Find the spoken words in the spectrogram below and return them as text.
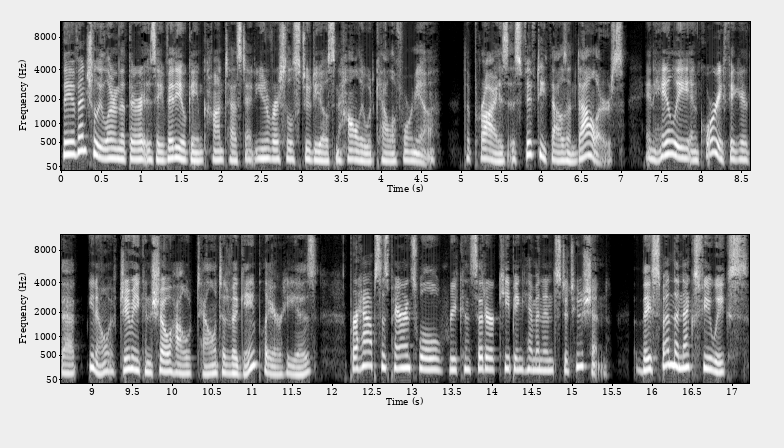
They eventually learn that there is a video game contest at Universal Studios in Hollywood, California. The prize is $50,000, and Haley and Corey figure that, you know, if Jimmy can show how talented of a game player he is, perhaps his parents will reconsider keeping him in an institution. They spend the next few weeks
